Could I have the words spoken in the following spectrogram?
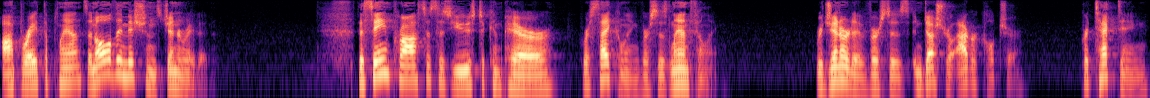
operate the plants and all the emissions generated. The same process is used to compare recycling versus landfilling, regenerative versus industrial agriculture, protecting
